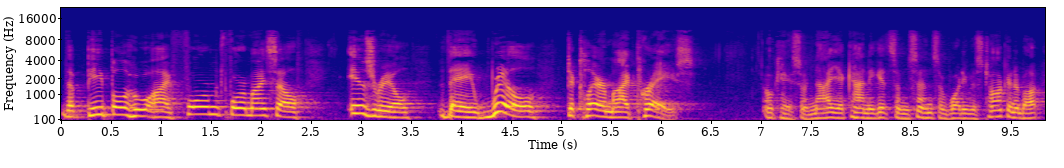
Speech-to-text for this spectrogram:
The people who I formed for myself, Israel, they will declare my praise. Okay, so now you kind of get some sense of what he was talking about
